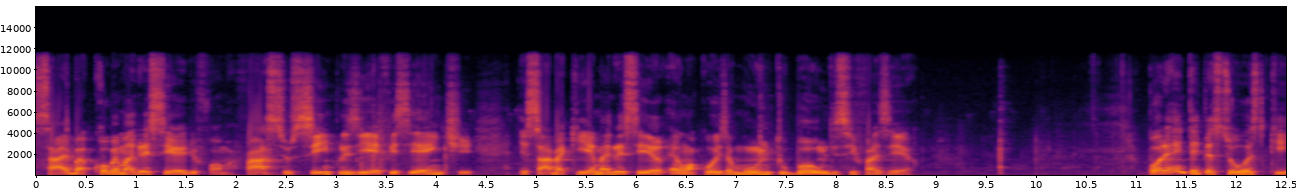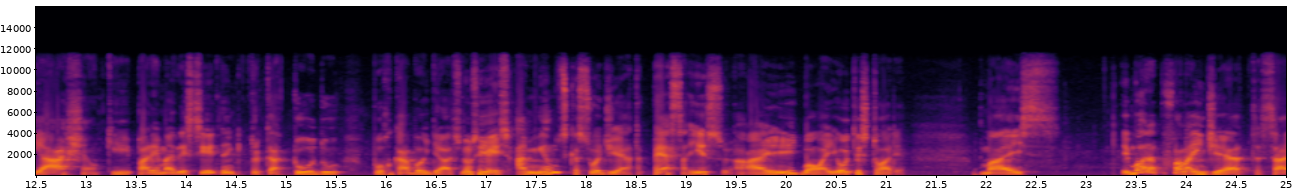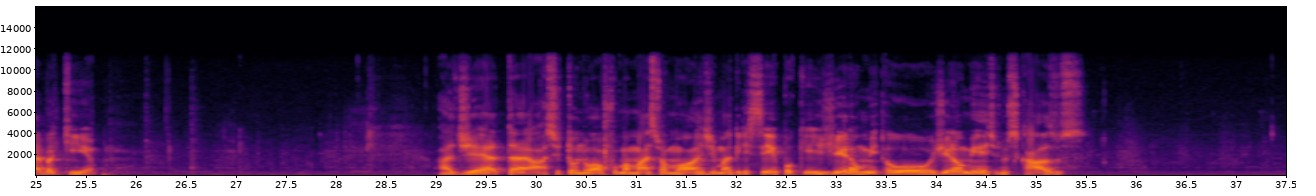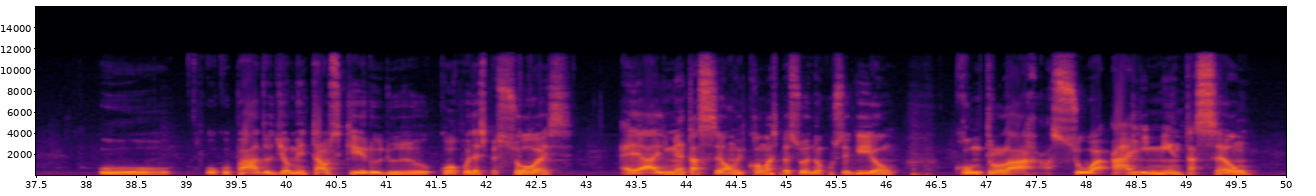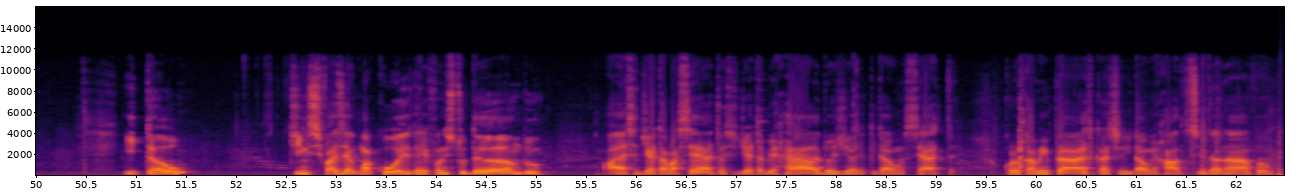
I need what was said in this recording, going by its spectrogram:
Saiba como emagrecer de forma fácil, simples e eficiente. E saiba que emagrecer é uma coisa muito bom de se fazer. Porém, tem pessoas que acham que para emagrecer tem que trocar tudo por carboidratos. Não seja isso, a menos que a sua dieta peça isso, aí, bom, aí é outra história. Mas, embora por falar em dieta, saiba que a dieta se tornou a forma mais famosa de emagrecer porque geralmente, geralmente nos casos o o culpado de aumentar os quilos do corpo das pessoas é a alimentação. E como as pessoas não conseguiam controlar a sua alimentação, então tinha que se fazer alguma coisa. Daí foram estudando, ah, essa dieta estava certa, essa dieta estava errada, as dietas que davam certa colocavam em prática, as que davam errado se danavam.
